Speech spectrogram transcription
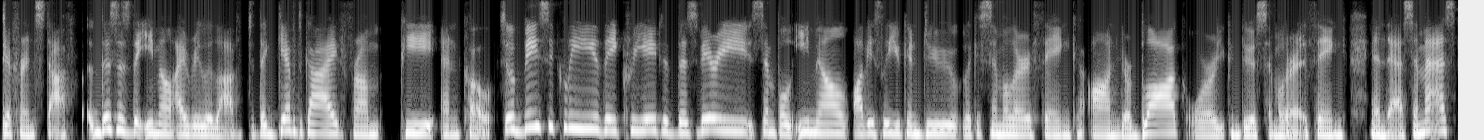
different stuff. This is the email I really loved. The gift guide from P and Co. So basically they created this very simple email. Obviously you can do like a similar thing on your blog or you can do a similar thing in the SMS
